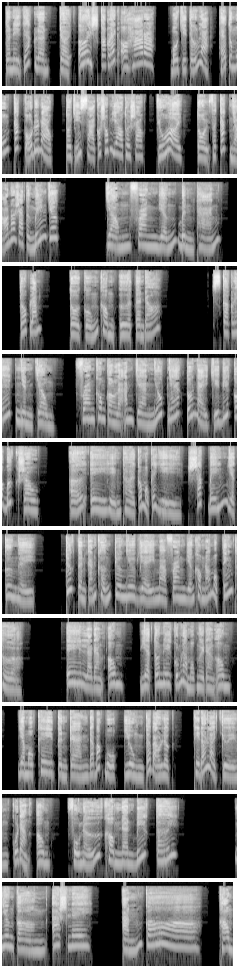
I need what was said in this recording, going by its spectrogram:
Tony gắt lên, trời ơi Scarlett O'Hara, bộ chị tưởng là hễ tôi muốn cắt cổ đứa nào, tôi chỉ xài có sống dao thôi sao? Chúa ơi, tôi phải cắt nhỏ nó ra từng miếng chứ. Giọng Frank vẫn bình thản. Tốt lắm, tôi cũng không ưa tên đó. Scarlett nhìn chồng. Frank không còn là anh chàng nhút nhát tối ngày chỉ biết có bức râu. Ở y hiện thời có một cái gì sắc bén và cương nghị. Trước tình cảnh khẩn trương như vậy mà Frank vẫn không nói một tiếng thừa. Y là đàn ông và Tony cũng là một người đàn ông. Và một khi tình trạng đã bắt buộc dùng tới bạo lực thì đó là chuyện của đàn ông. Phụ nữ không nên biết tới. Nhưng còn Ashley, ảnh có... Không,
